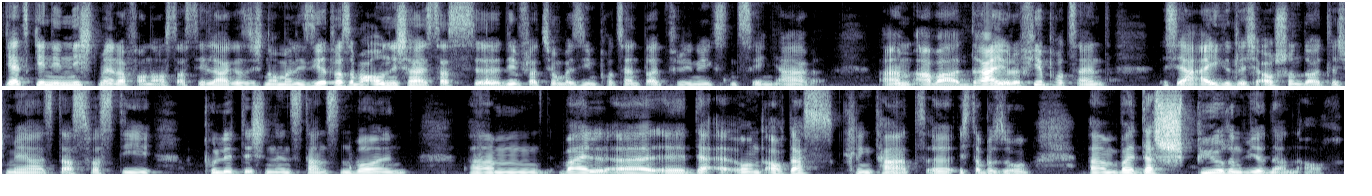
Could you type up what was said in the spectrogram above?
Jetzt gehen die nicht mehr davon aus, dass die Lage sich normalisiert, was aber auch nicht heißt, dass äh, die Inflation bei 7% bleibt für die nächsten 10 Jahre. Ähm, aber 3 oder 4% ist ja eigentlich auch schon deutlich mehr als das, was die politischen Instanzen wollen. Ähm, weil, äh, äh, da, und auch das klingt hart, äh, ist aber so, ähm, weil das spüren wir dann auch.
